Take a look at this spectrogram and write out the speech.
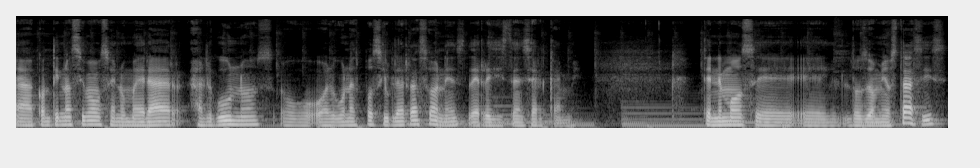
A continuación vamos a enumerar algunos o, algunas posibles razones de resistencia al cambio. Tenemos eh, eh, los de homeostasis,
